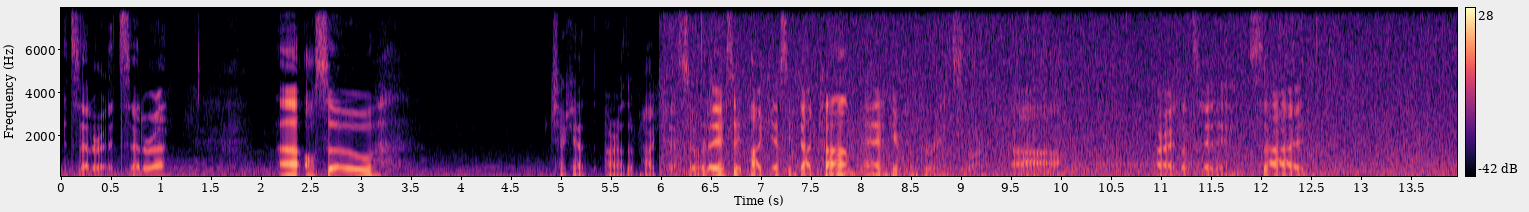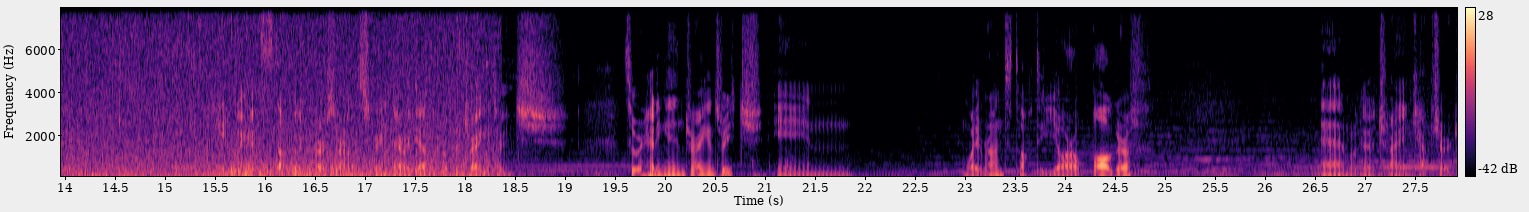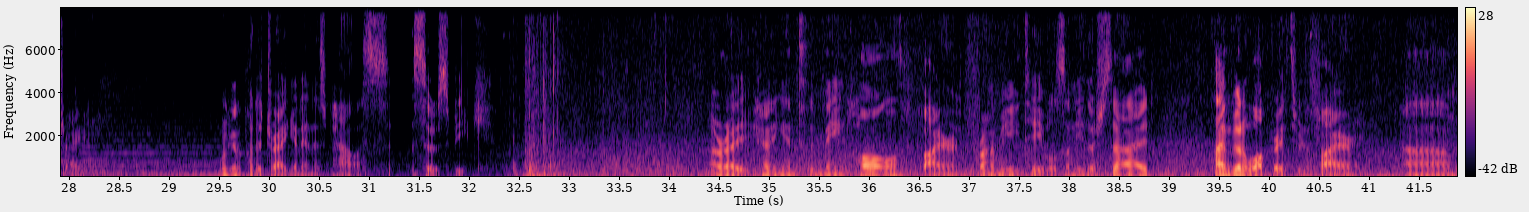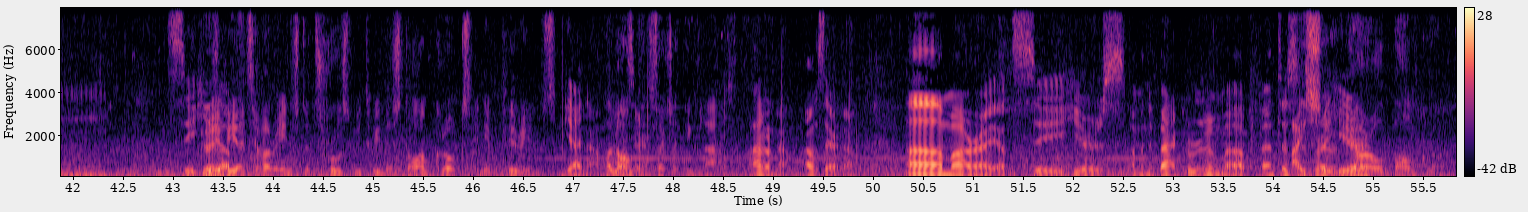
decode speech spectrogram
etc., etc. Uh, also, check out our other podcasts over at asapodcasting.com. And here comes the rainstorm. Uh, all right, let's head inside. Hate when I get stuck with a cursor on the screen. There we go. Open Dragon's Reach. So we're heading in Dragon's Reach in Whiterun to talk to Jarl Balgruuf. And we're going to try and capture a dragon. We're going to put a dragon in his palace, so to speak. Alright, heading into the main hall. The fire in front of me, tables on either side. I'm going to walk right through the fire. Um, see. The Greybeards have arranged a truce between the Stormcloaks and Imperials. Yeah, I know. How I long can such a thing last? I don't know. I was there though. Um, all right. Let's see. Here's I'm in the back room. Uh, Proventus I is right here. Jarl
